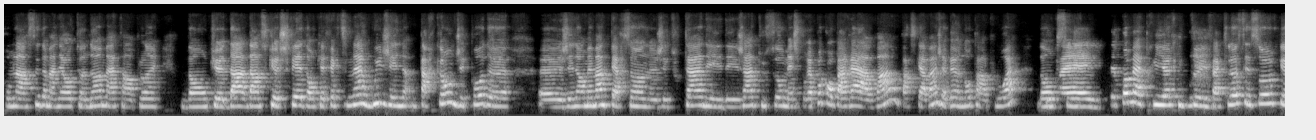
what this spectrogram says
pour me lancer de manière autonome à temps plein. Donc, dans, dans ce que je fais. Donc, effectivement, oui, j'ai par contre, j'ai pas de. J'ai énormément de personnes, j'ai tout le temps des, des, gens, tout ça, mais je ne pourrais pas comparer avant parce qu'avant, j'avais un autre emploi. Donc, c'est pas ma priorité. Fait que là, c'est sûr que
